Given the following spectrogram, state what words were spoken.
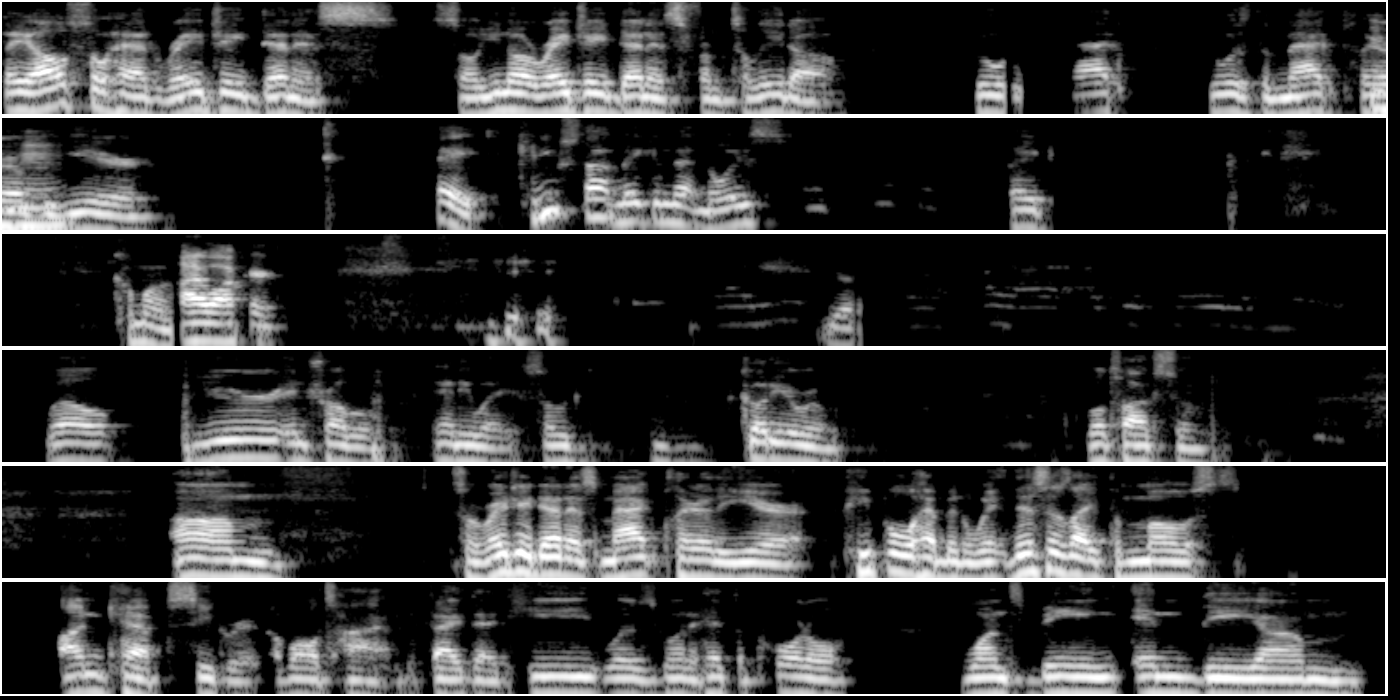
they also had Ray J. Dennis. So you know Ray J. Dennis from Toledo, who MAC, who was the MAC Player mm-hmm. of the mm-hmm. Year. Hey, can you stop making that noise? Like, come on. Hi, Walker. Well, you're in trouble anyway, so go to your room. We'll talk soon. Um, so Ray J. Dennis, MAC Player of the Year. People have been waiting. This is like the most unkept secret of all time. The fact that he was going to hit the portal once being in the um,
